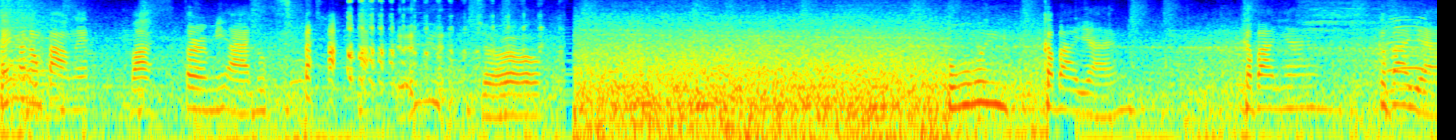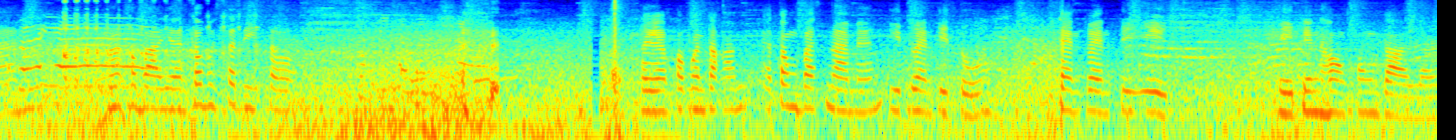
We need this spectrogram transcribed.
Ay, anong pangit? Bus terminus. Joke. Uy, kabayan. Kabayan. Kabayan. Mga kabayan, kamusta dito? Kaya papunta kami, itong bus namin, E E22, 1028, 18 Hong Kong dollar.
